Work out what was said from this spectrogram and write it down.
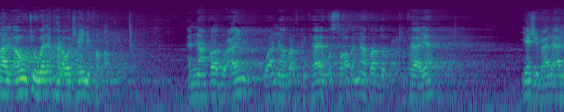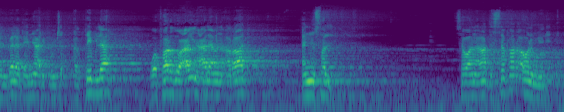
قال أوجه وذكر وجهين فقط. أنها فرض عين وأنها فرض كفاية والصواب أنها فرض كفاية. يجب على أهل البلد أن يعرفوا القبلة وفرض عين على من أراد أن يصلي سواء أراد السفر أو لم يرد.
